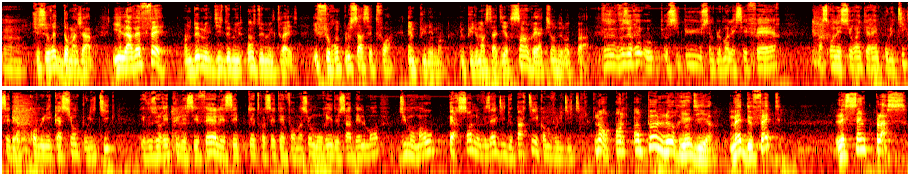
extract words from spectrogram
Mm. Ce serait dommageable. Ils l'avaient fait en 2010, 2011, 2013. Ils feront plus ça cette fois impunément. Impunément, c'est-à-dire sans réaction de notre part. Vous, aurez aussi pu simplement laisser faire, parce qu'on est sur un terrain politique, c'est de la communication politique, et vous aurez pu laisser faire, laisser peut-être cette information mourir de sa belle mort du moment où personne ne vous a dit de partir, comme vous le dites. Non, on, peut ne rien dire, mais de fait, les cinq places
